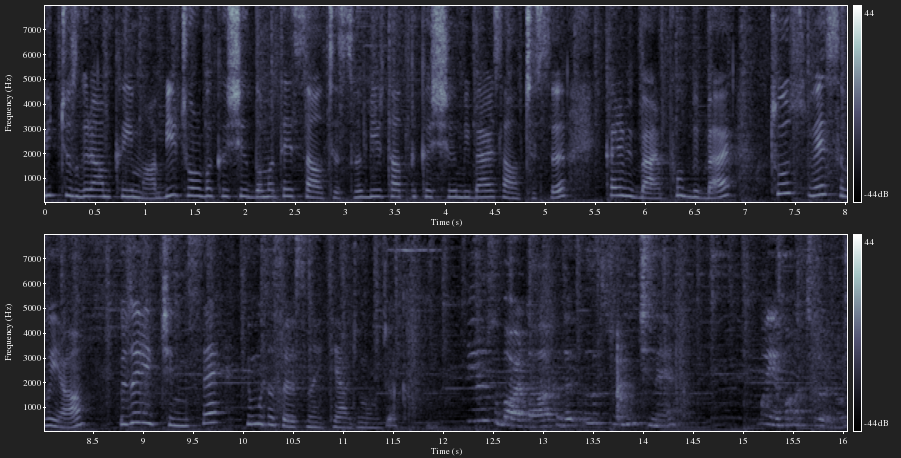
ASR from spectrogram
300 gram kıyma, 1 çorba kaşığı domates salçası, 1 tatlı kaşığı biber salçası, karabiber, pul biber, tuz ve sıvı yağ. Üzeri için ise yumurta sarısına ihtiyacım olacak. Bir su bardağı kadar ılık suyun içine mayamı atıyorum.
